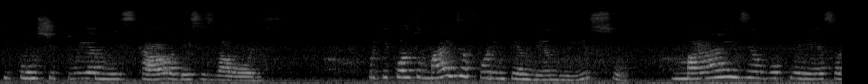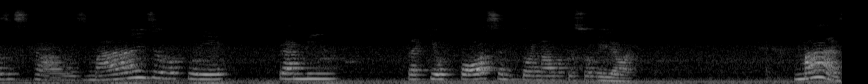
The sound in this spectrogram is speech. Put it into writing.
que constitui a minha escala desses valores? Porque quanto mais eu for entendendo isso, mais eu vou querer essas escalas, mais eu vou querer para mim, para que eu possa me tornar uma pessoa melhor. Mas,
